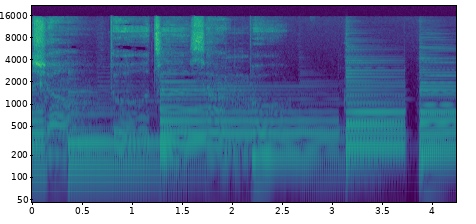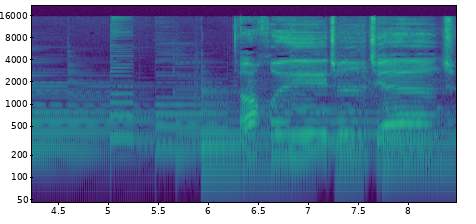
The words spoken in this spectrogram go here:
想独自散步，他会一直坚持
